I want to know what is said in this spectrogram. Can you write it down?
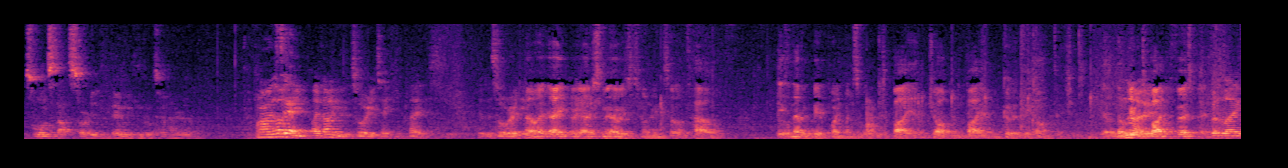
So once that's sorted, then we can go to a higher level. Well, I'd argue, I'd argue that it's already taking place. That it's already. No, I, I agree. I, just, I was just wondering sort of how it'll never be a point when someone will just buy a job and buy it good at being architecture. They'll, they'll get No. to buy the first place. But like,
